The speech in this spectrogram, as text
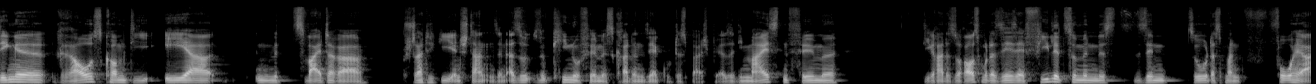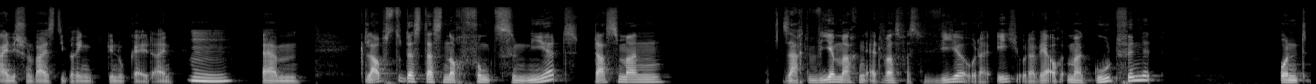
Dinge rauskommen, die eher mit zweiterer Strategie entstanden sind. Also so Kinofilme ist gerade ein sehr gutes Beispiel. Also die meisten Filme, die gerade so rauskommen, oder sehr, sehr viele zumindest, sind so, dass man vorher eigentlich schon weiß, die bringen genug Geld ein. Mhm. Ähm, glaubst du, dass das noch funktioniert, dass man sagt, wir machen etwas, was wir oder ich oder wer auch immer gut findet und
